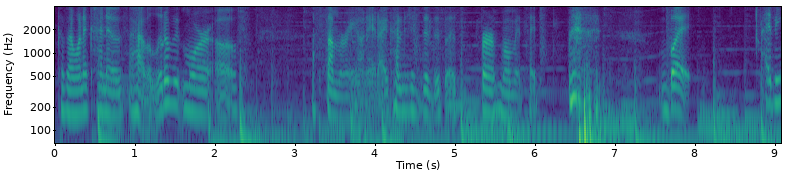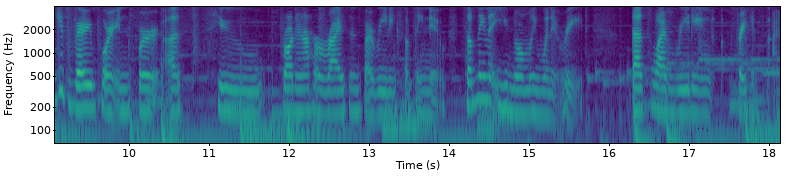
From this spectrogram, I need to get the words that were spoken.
because I want to kind of have a little bit more of a summary on it. I kind of just did this as spur moment type. but I think it's very important for us to broaden our horizons by reading something new, something that you normally wouldn't read. That's why I'm reading Frankenstein.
